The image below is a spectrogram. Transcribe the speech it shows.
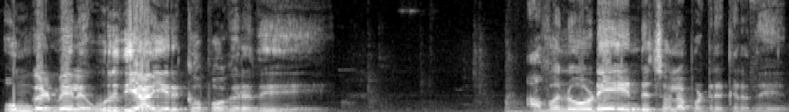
உங்கள் மேலே உறுதியாயிருக்க போகிறது. அவனோடே என்று சொல்லப்பட்டிருக்கிறது.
